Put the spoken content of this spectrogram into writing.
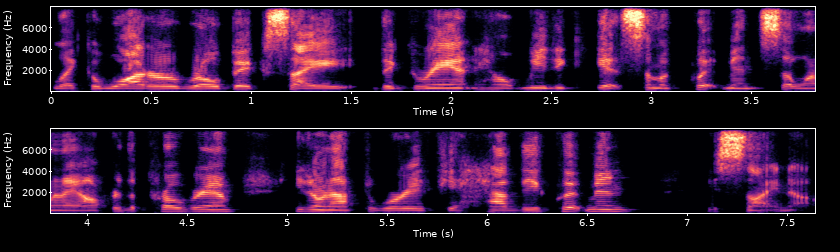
like a water aerobics. I the grant helped me to get some equipment. So when I offer the program, you don't have to worry if you have the equipment, you sign up.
